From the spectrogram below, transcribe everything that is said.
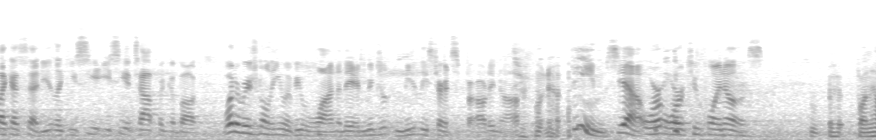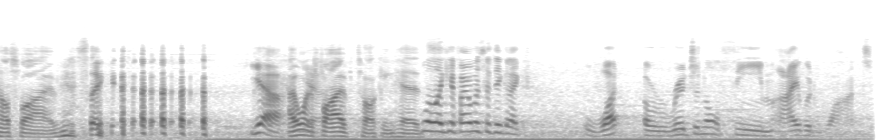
like I said, you, like you see you see a topic about what original theme would people want, and they immediately, immediately start sprouting off 2.0. themes, yeah, or or 2.0s. Funhouse Five. It's like. Yeah. I want yeah. five talking heads. Well, like if I was to think like what original theme I would want,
